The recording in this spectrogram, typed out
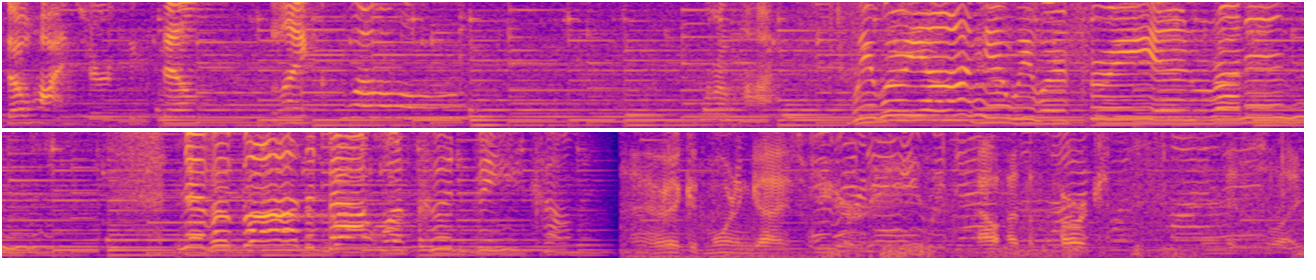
so hot in Jersey still. Like, whoa. Real hot. We were young and we were free and running. Never bothered about what could be coming. All right, good morning, guys. We are out at the park. It's like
